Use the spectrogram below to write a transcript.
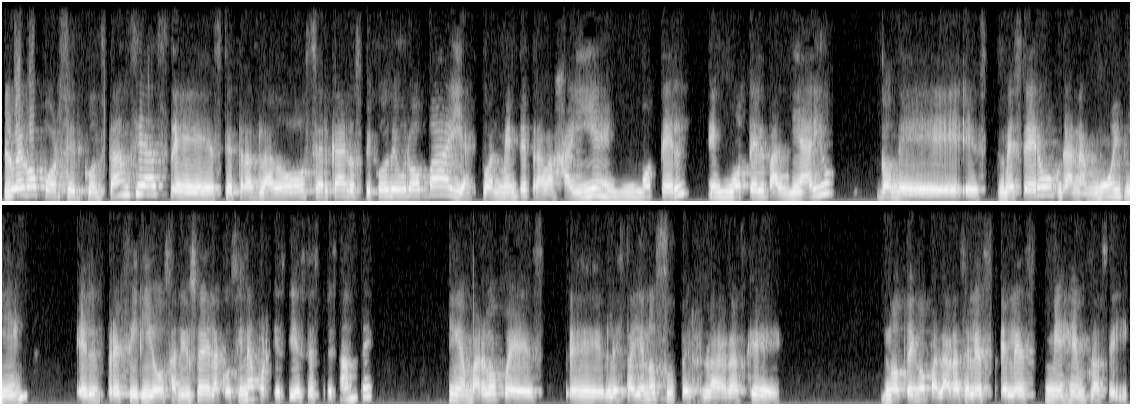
Luego, por circunstancias, eh, se trasladó cerca de los picos de Europa y actualmente trabaja ahí en un hotel, en un hotel balneario, donde es mesero, gana muy bien. Él prefirió salirse de la cocina porque sí es estresante. Sin embargo, pues eh, le está yendo súper. La verdad es que no tengo palabras, él es, él es mi ejemplo a seguir.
